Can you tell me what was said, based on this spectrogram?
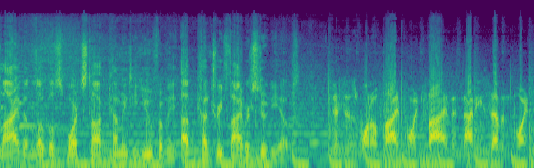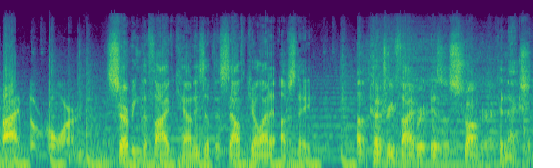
Live and local sports talk coming to you from the Upcountry Fiber Studios. This is 105.5 and 97.5 The Roar. Serving the five counties of the South Carolina upstate, Upcountry Fiber is a stronger connection.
